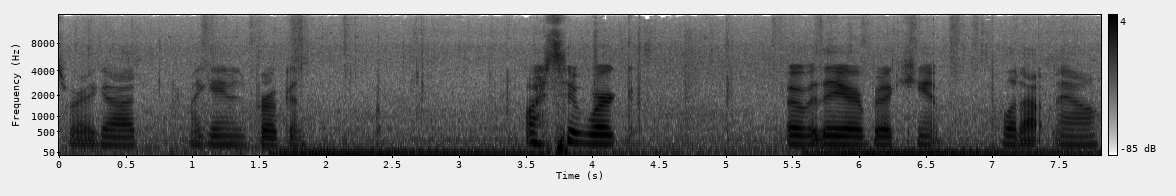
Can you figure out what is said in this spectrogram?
Swear to God, my game is broken. Why does it work over there, but I can't pull it out now?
